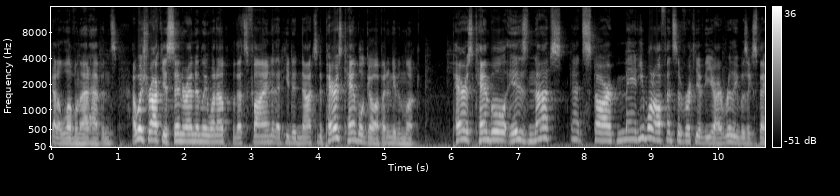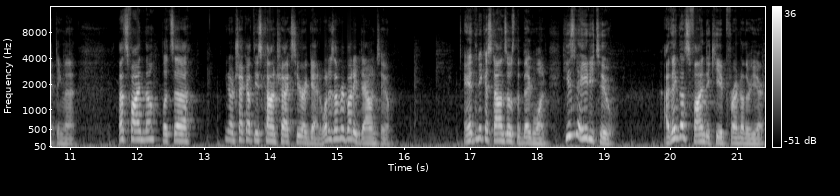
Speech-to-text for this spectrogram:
Gotta love when that happens. I wish Rock Ya-Sin randomly went up, but that's fine that he did not. Did Parris Campbell go up? I didn't even look. Parris Campbell is not at star. Man, he won Offensive Rookie of the Year. I really was expecting that. That's fine, though. Let's, uh, you know, check out these contracts here again. What is everybody down to? Anthony Castonzo's the big one. He's an 82. I think that's fine to keep for another year.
